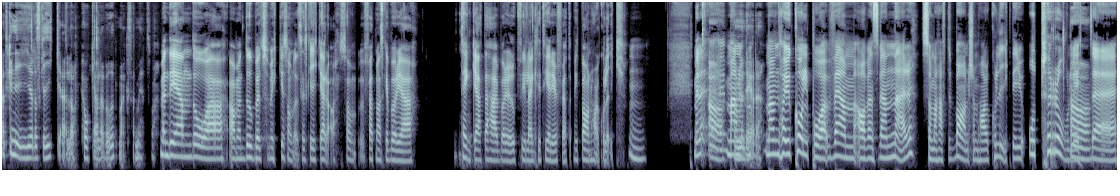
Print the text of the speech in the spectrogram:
att gny eller skrika eller påkalla vår uppmärksamhet. Men det är ändå ja, men dubbelt så mycket som den ska skrika då, som, för att man ska börja tänka att det här börjar uppfylla en kriterier för att mitt barn har kolik. Mm. Men, ja, eh, man, ja, men det det. man har ju koll på vem av ens vänner som har haft ett barn som har kolik. Det är ju otroligt ja. eh,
